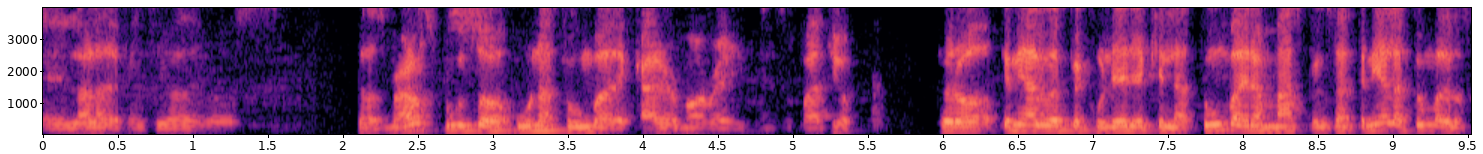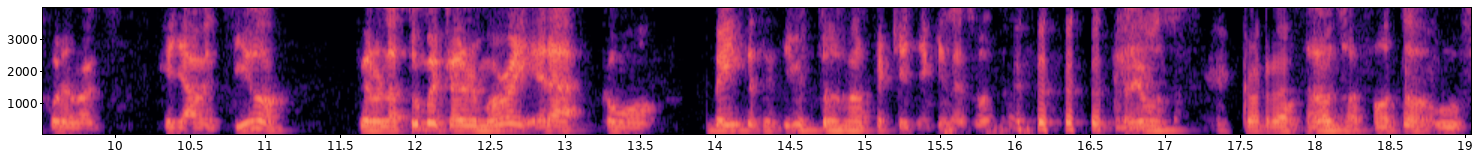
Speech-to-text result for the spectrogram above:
el ala defensiva de los, de los Browns, puso una tumba de Kyler Murray en su patio. Pero tenía algo de peculiar, ya que la tumba era más, o sea, tenía la tumba de los quarterbacks que ya ha vencido, pero la tumba de Kyler Murray era como 20 centímetros más pequeña que las otras. Estaremos Con razón. mostraron esa foto, uff.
